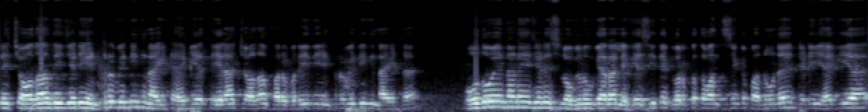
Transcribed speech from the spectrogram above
ਤੇ 14 ਦੀ ਜਿਹੜੀ ਇੰਟਰਵਿਨਿੰਗ ਨਾਈਟ ਹੈਗੀ ਹੈ 13 14 ਫਰਵਰੀ ਦੀ ਇੰਟਰਵਿਨਿੰਗ ਨਾਈਟ ਹੈ ਉਦੋਂ ਇਹਨਾਂ ਨੇ ਜਿਹੜੇ ਸਲੋਗਨ ਵਗੈਰਾ ਲਿਖੇ ਸੀ ਤੇ ਗੁਰਪਤਵੰਤ ਸਿੰਘ ਪੰਨੂ ਨੇ ਜਿਹੜੀ ਹੈਗੀ ਆ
